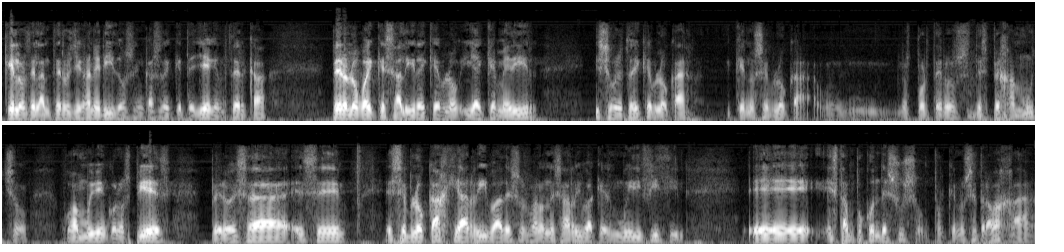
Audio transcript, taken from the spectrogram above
que los delanteros llegan heridos en caso de que te lleguen cerca, pero luego hay que salir hay que y hay que medir y sobre todo hay que bloquear, que no se bloca. Mm, Los porteros despejan mucho, juegan muy bien con los pies, pero esa, ese, ese blocaje arriba, de esos balones arriba, que es muy difícil, eh, está un poco en desuso, porque no se trabaja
